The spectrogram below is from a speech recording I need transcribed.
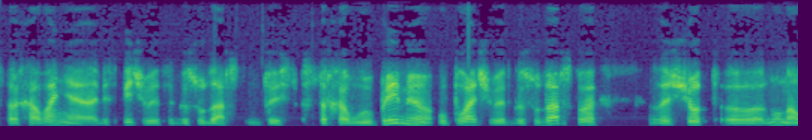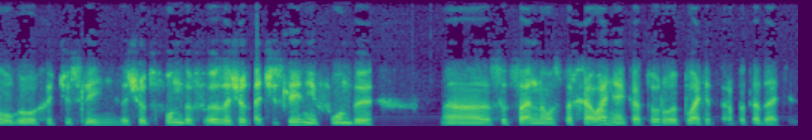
страхование обеспечивается государством. То есть страховую премию уплачивает государство за счет э, ну, налоговых отчислений, за счет фондов, э, за счет отчислений фонды социального страхования, которого платят работодатели.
